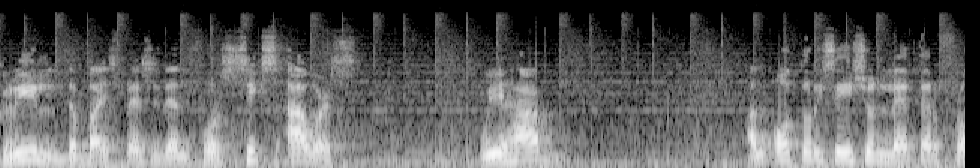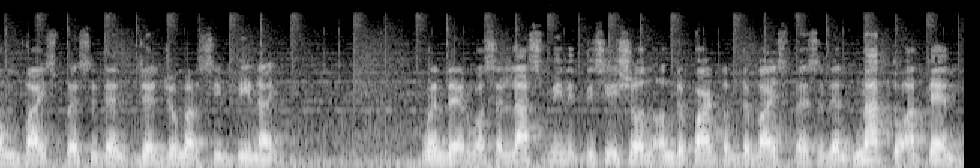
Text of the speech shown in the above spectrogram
grill the Vice President for six hours. We have an authorization letter from Vice President Jejomar C. Binay when there was a last-minute decision on the part of the Vice President not to attend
